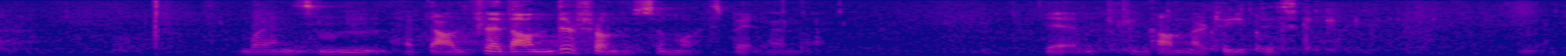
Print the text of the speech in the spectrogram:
Det var en som hette Alfred Andersson som var spelare där. Det är en gammal typisk.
